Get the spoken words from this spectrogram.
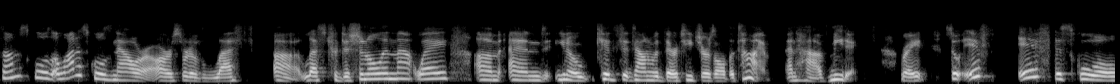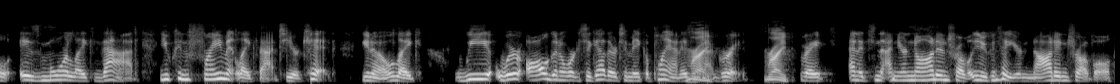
some schools, a lot of schools now are, are sort of less uh, less traditional in that way. Um, and you know, kids sit down with their teachers all the time and have meetings right? So if if the school is more like that, you can frame it like that to your kid. You know, like we we're all going to work together to make a plan. Isn't right. that great? Right. Right. And it's and you're not in trouble. You can say you're not in trouble,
